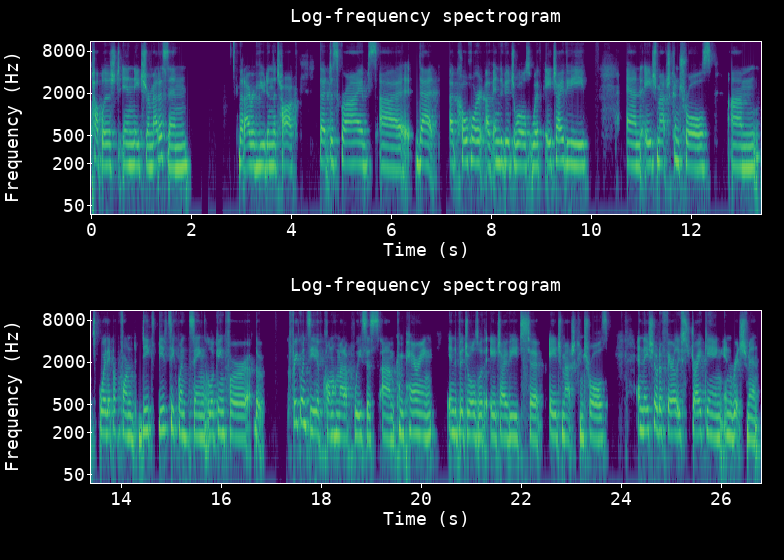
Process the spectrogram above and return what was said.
published in Nature Medicine that I reviewed in the talk that describes uh, that a cohort of individuals with HIV and age matched controls um, where they performed deep, sequencing looking for the frequency of clonal hematopoiesis, um, comparing individuals with HIV to age matched controls. And they showed a fairly striking enrichment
